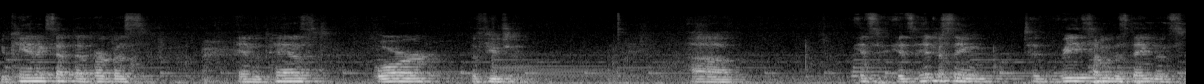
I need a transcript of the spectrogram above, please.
You can't accept that purpose in the past or the future. Uh, it's, it's interesting to read some of the statements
